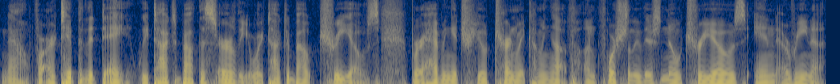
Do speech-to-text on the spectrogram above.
Now, for our tip of the day, we talked about this earlier. We talked about trios. We're having a trio tournament coming up. Unfortunately, there's no trios in Arena.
